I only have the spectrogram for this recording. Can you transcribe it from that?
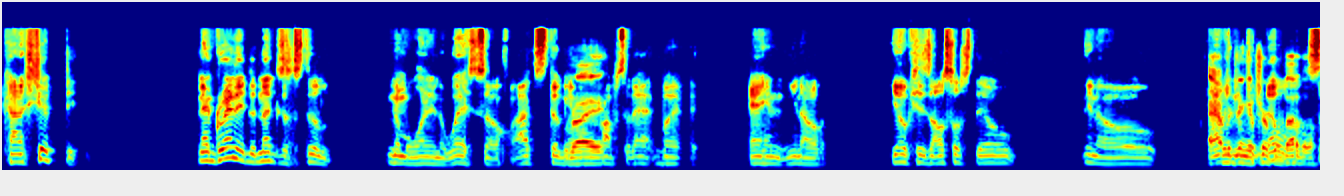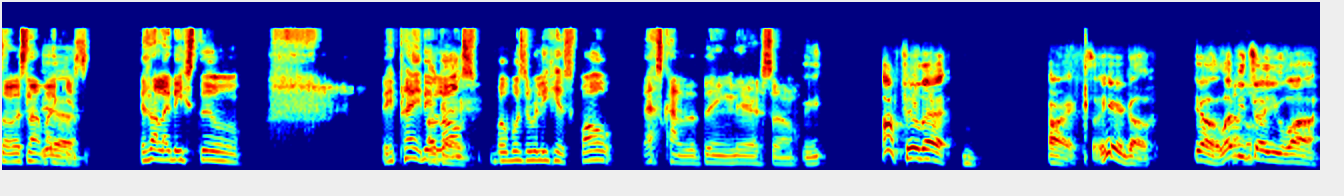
kind of shifted. Now, granted, the Nuggets are still number one in the West, so I'd still give Right. props to that. But and you know, Jokic is also still, you know, Averaging a triple double. So it's not like Yeah. it's it's not like they still they played they Okay. lost, but was it really his fault? That's kind of the thing there. So I feel that. All right, so here you go. Yo, let me Uh-oh. tell you why.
